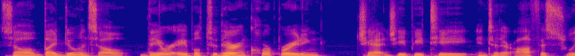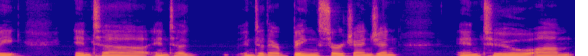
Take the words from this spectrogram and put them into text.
So by doing so, they were able to, they're incorporating ChatGPT into their office suite, into, into, into their Bing search engine, into um,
